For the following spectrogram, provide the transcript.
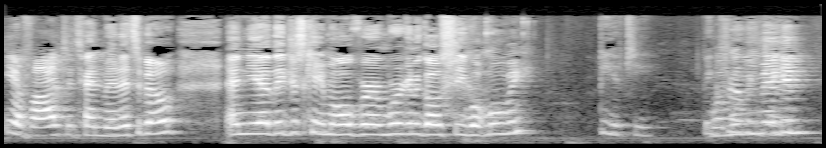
Yeah, five to ten minutes ago. And yeah, they just came over, and we're gonna go see what movie? BFG. Big What Friendly movie, Megan?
